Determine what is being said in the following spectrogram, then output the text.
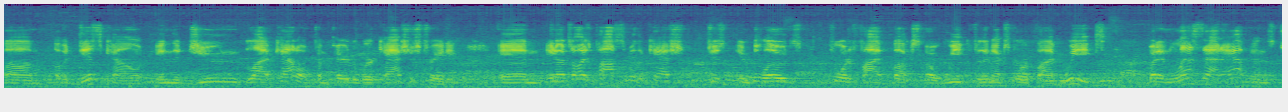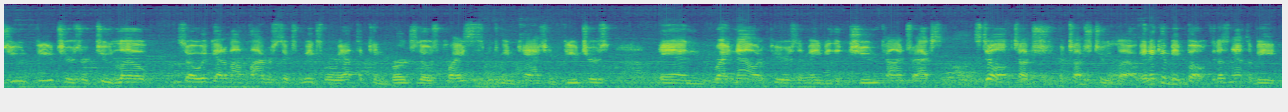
um, of a discount in the June live cattle compared to where cash is trading. And you know, it's always possible that cash just implodes four to five bucks a week for the next four or five weeks. But unless that happens, June futures are too low. So we've got about five or six weeks where we have to converge those prices between cash and futures. And right now, it appears that maybe the June contracts still a touch a touch too low. And it can be both. It doesn't have to be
